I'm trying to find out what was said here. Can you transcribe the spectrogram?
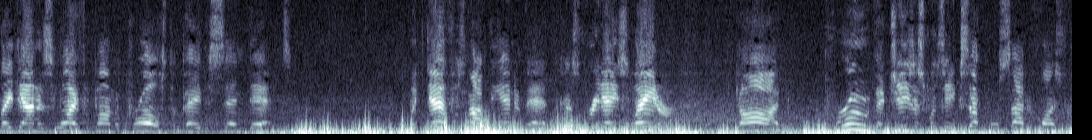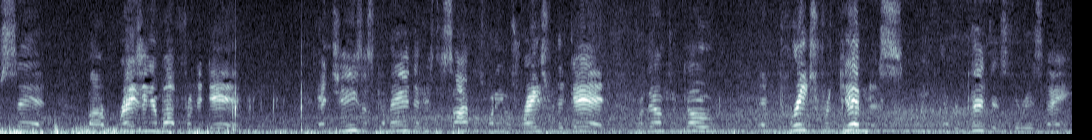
laid down his life upon the cross to pay the sin debt. But death was not the end of that, because three days later, God proved that Jesus was the acceptable sacrifice for sin by raising him up from the dead. And Jesus commanded his disciples when he was raised from the dead for them to go and preach forgiveness and repentance through his name.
